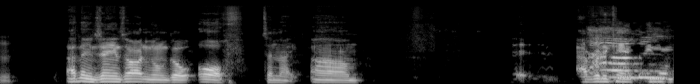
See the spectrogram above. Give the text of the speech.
Hmm. I think James Harden going to go off tonight. Um, I really can't. I mean,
